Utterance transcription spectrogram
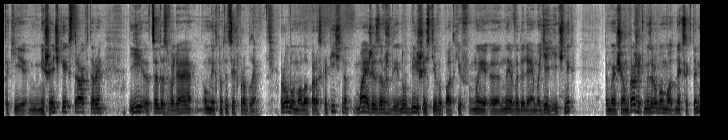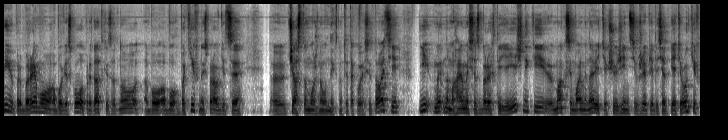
такі мішечки-екстрактори. І це дозволяє уникнути цих проблем. Робимо лапароскопічно майже завжди. Ну, в більшості випадків ми е, не видаляємо яєчник. Тому, якщо вам кажуть, ми зробимо однексектомію, приберемо обов'язково придатки з одного або обох боків. Насправді це е, часто можна уникнути такої ситуації. І ми намагаємося зберегти яєчники максимально, навіть якщо жінці вже 55 років,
